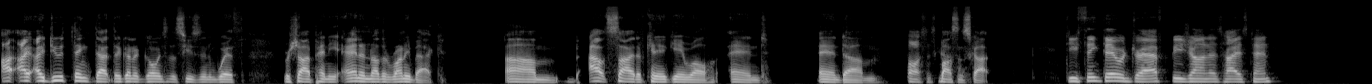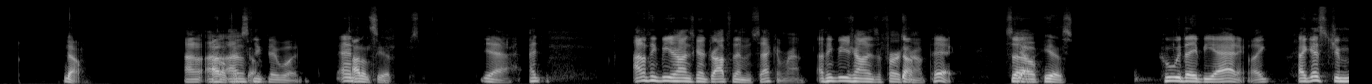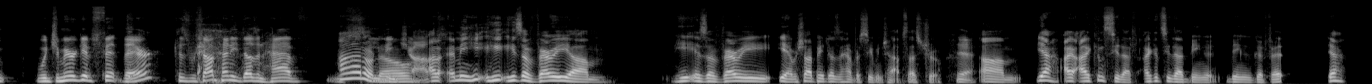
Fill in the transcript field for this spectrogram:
I, I- I do think that they're going to go into the season with Rashaad Penny and another running back, um, outside of Kenny Gainwell and and um Boston. Scott. Boston Scott. Do you think they would draft Bijan as high as ten? No. I don't. I, I don't, don't I don't think think, they would. And I don't see it. yeah, I, I don't think Bijan is going to drop to them in the second round. I think Bijan is a first No. round pick. So yeah, he is. who would they be adding? Like, I guess Jam- would Jahmyr Gibbs fit there? Because Rashaad Penny doesn't have. I don't know. I, don't- I mean, he, he he's a very um, he is a very yeah. Rashaad Penny doesn't have receiving chops. That's true. Yeah. Um. Yeah. I, I can see that. I can see that being a, being a good fit. Yeah.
